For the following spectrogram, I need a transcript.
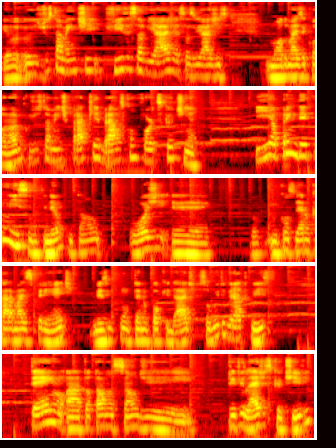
Eu, eu, justamente fiz essa viagem, essas viagens de modo mais econômico, justamente para quebrar os confortos que eu tinha e aprender com isso, entendeu? Então, hoje é, eu me considero um cara mais experiente, mesmo com tendo pouca idade. Sou muito grato com isso. Tenho a total noção de privilégios que eu tive,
